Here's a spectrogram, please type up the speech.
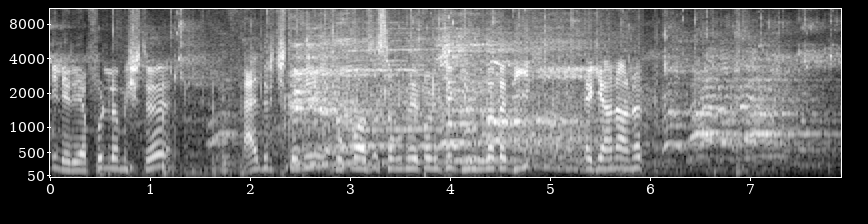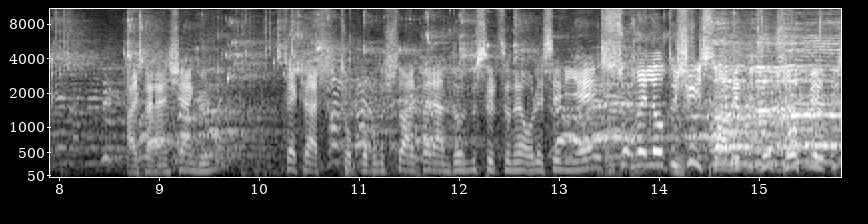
İleriye fırlamıştı. Eldridge tabii çok fazla savunma yapabilecek durumda da değil. Egehan Arnap. Alperen Şengün tekrar topla buluştu. Alperen döndü sırtını Oleseni'ye. Sol elle atışı isabetli. Çok zor bir atış.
